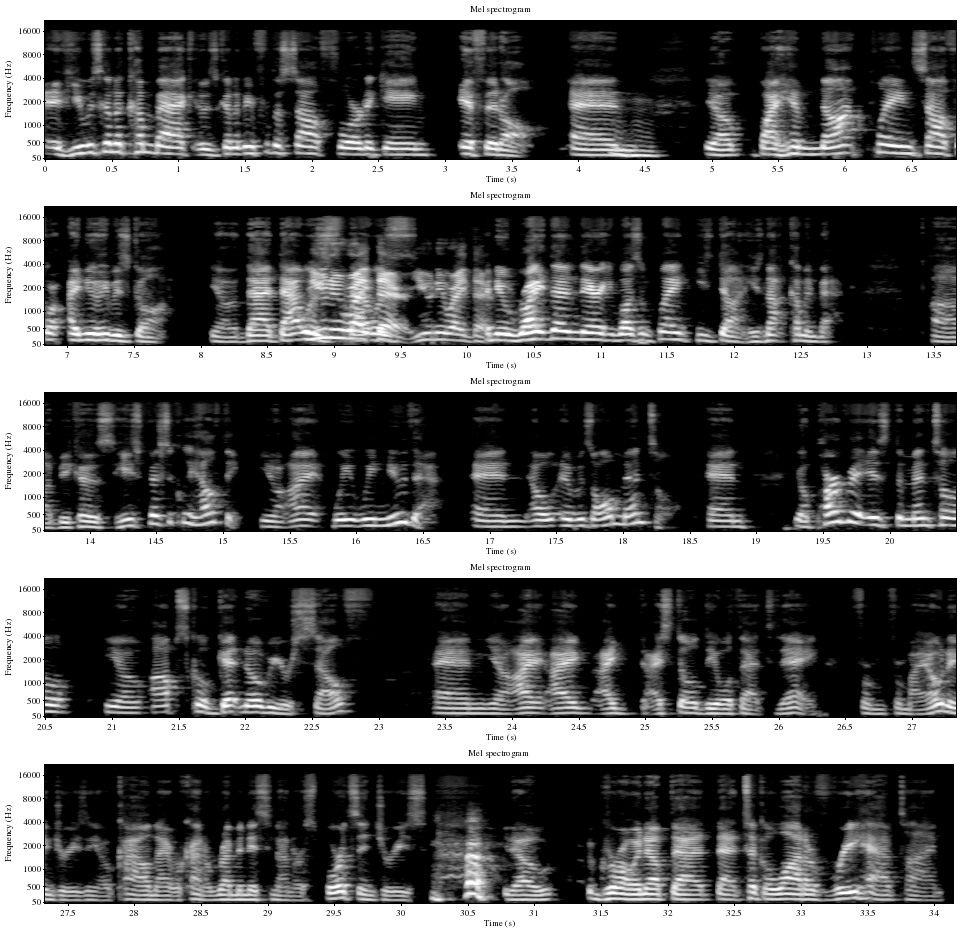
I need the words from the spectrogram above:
if he was going to come back, it was going to be for the South Florida game, if at all. And Mhm. you know, by him not playing South Florida, I knew he was gone. You know that that was you knew right was- there. You knew right there. I knew right then and there he wasn't playing. He's done. He's not coming back uh, because he's physically healthy. You know, I we we knew that, and oh, it was all mental. And you know, part of it is the mental you know obstacle of getting over yourself. And you know, I I I, I still deal with that today from from my own injuries. You know, Kyle and I were kind of reminiscing on our sports injuries. you know, growing up that that took a lot of rehab time.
